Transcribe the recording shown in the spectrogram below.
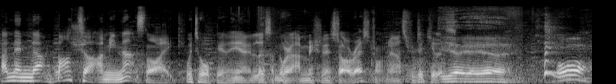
And then that butter, I mean, that's like, we're talking, you know, it looks like we're at a Michelin star restaurant, man. That's ridiculous. Yeah, yeah, yeah. Oh,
